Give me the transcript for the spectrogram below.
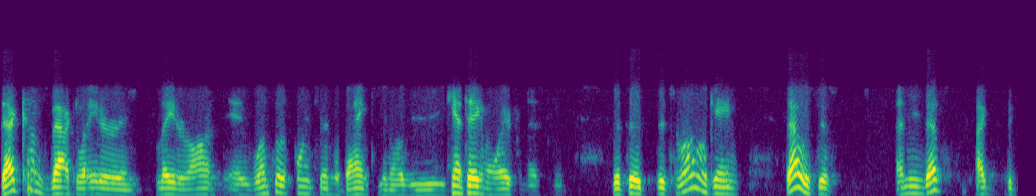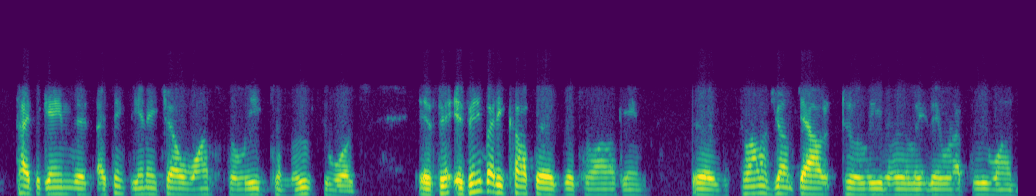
that comes back later and later on. And once those points are in the bank, you know you, you can't take them away from this. But the the Toronto game, that was just I mean, that's I, the type of game that I think the NHL wants the league to move towards. If if anybody caught the the Toronto game, uh, Toronto jumped out to a lead early. They were up three one.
